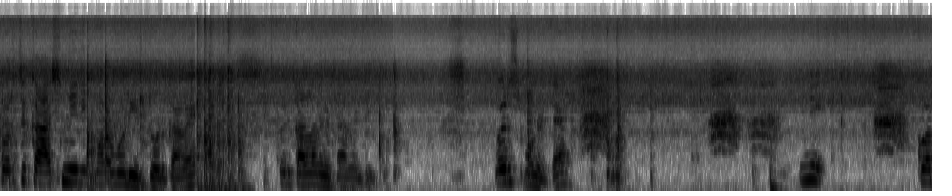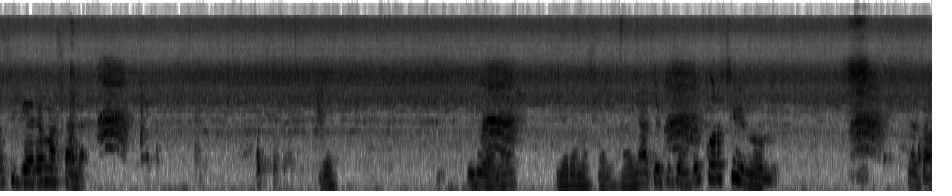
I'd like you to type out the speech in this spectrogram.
കുറച്ച് കാശ്മീരി മുളക് പൊടി ഇട്ട് കൊടുക്കാവേ ഒരു കളർ കിട്ടാൻ വേണ്ടിയിട്ട് ഒരു സ്പൂൺ ഇട്ടേ ഇനി കുറച്ച് ഗരം മസാല. ഇത് വേണം ഗരം മസാല. അതിനകത്ത് ഇട്ടിട്ടുണ്ട് കുറച്ച് ഇടുന്നുള്ളൂ കേട്ടോ?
